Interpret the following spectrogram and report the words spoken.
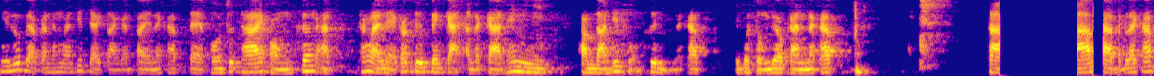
มีรูปแบบการทำงานที่แตกต่างกันไปนะครับ แต่ผลสุดท้ายของเครื่องอัดทั้งหลายแหล่ก็คือเป็นการอัดอากาศให้มีความดันที่สูงขึ้นนะครับจุดประสงค์เดียวกันนะครับสามแบบอะไรครับ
